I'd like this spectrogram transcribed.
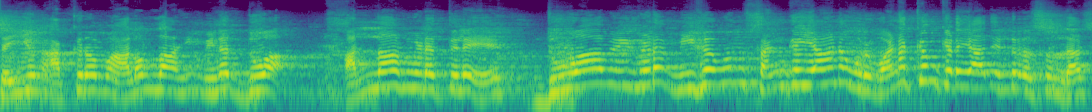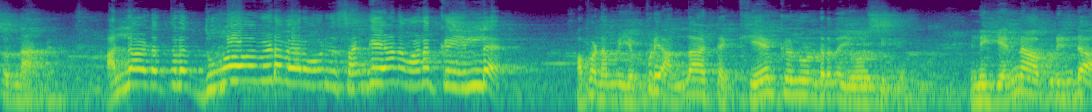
செய்யும் அக்ரம அலல்லாஹி மின துவா. அல்லாஹ்விடத்திலே துவாவை விட மிகவும் சங்கையான ஒரு வணக்கம் கிடையாது என்று ரசூல்லா சொன்னாங்க. அல்லாஹ் இடத்துல துவாவை விட வேற ஒரு சங்கையான வணக்கம் இல்லை. அப்ப நம்ம எப்படி அல்லாட்ட கேட்கணுன்றதை யோசிக்கணும். இன்னைக்கு என்ன அப்படின்ட்டா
